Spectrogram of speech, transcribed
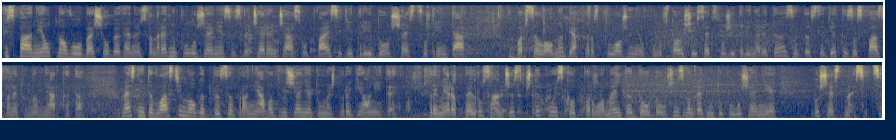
В Испания отново беше обявено извънредно положение с вечерен час от 23 до 6 сутринта. В Барселона бяха разположени около 160 служители на реда, за да следят за спазването на мярката. Местните власти могат да забраняват движението между регионите. Премьерът Педро Санчес ще поиска от парламента да удължи извънредното положение до 6 месеца.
